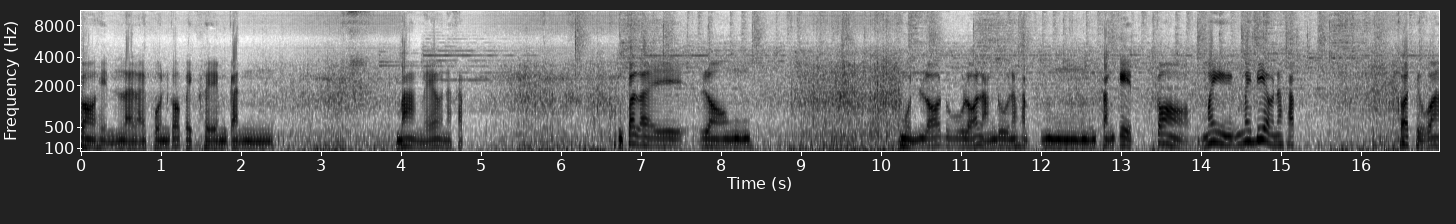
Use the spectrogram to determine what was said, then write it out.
ก็เห็นหลาย ๆ คนก็ไปเคลมกันบ้างแล้วนะครับ ผมก็เลยลองหมุนล้อดูล้อหลังดูนะครับสังเกตก็ไม่ไม่เบี้ยวนะครับ ก็ถือว่า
